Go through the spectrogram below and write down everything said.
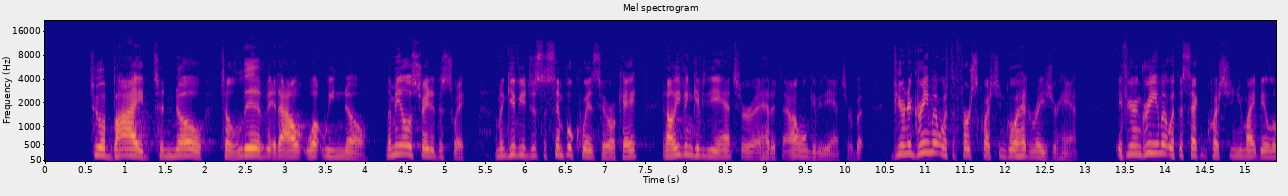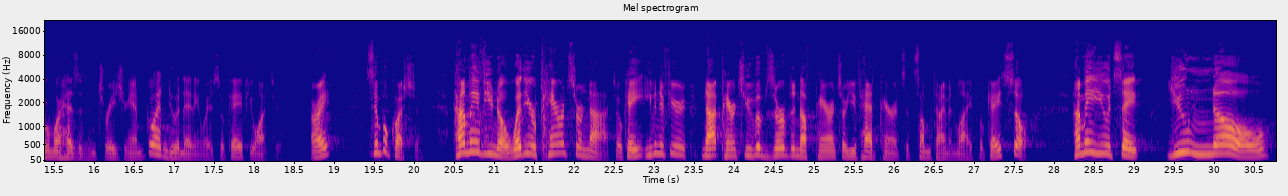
to abide, to know, to live it out what we know. Let me illustrate it this way. I'm going to give you just a simple quiz here, okay? And I'll even give you the answer ahead of time. I won't give you the answer, but if you're in agreement with the first question, go ahead and raise your hand. If you're in agreement with the second question, you might be a little more hesitant to raise your hand. Go ahead and do it anyways, okay, if you want to. All right? Simple question. How many of you know, whether you're parents or not, okay, even if you're not parents, you've observed enough parents or you've had parents at some time in life, okay? So, how many of you would say, you know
